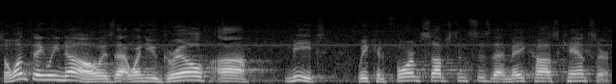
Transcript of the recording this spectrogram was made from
So one thing we know is that when you grill uh, meat, we can form substances that may cause cancer.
